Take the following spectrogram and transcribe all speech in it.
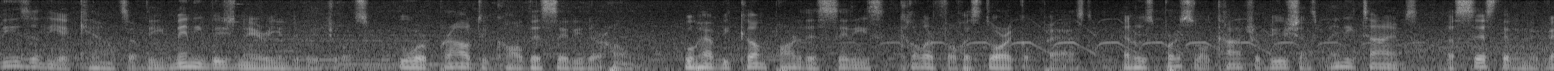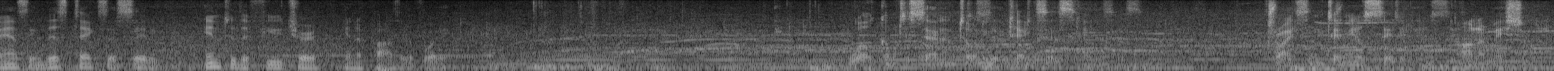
These are the accounts of the many visionary individuals who were proud to call this city their home, who have become part of this city's colorful historical past, and whose personal contributions many times assisted in advancing this Texas city into the future in a positive way. Welcome to San Antonio, Texas. Tricentennial City is on a mission.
